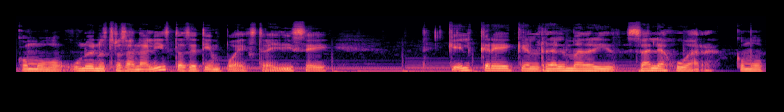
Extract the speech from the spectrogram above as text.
como uno de nuestros analistas de tiempo extra y dice que él cree que el Real Madrid sale a jugar como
